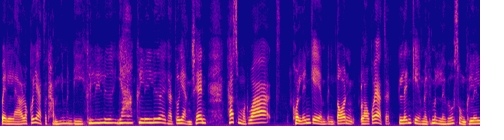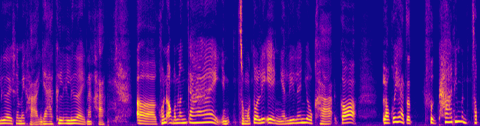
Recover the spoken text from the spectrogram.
เป็นแล้ว เราก็อยากจะทำให้มันดีขึ้นเรื่อยๆ ยากขึ้นเรื่อยๆค่ะ ตัวอย่างเช่น ถ้าสมมติว่าคนเล่นเกมเป็นต้น เราก็อยากจะเล่นเกมอะไรที่มันเลเวลสูงขึ้นเรื่อยๆใช่ไหมคะยากขึ้นเรื่อย ๆนะคะคนออกกำลังกายอย่างสมมติตัวลี่เองเนี่ยลี่เล่นโยคะก็ เราก็อยากจะฝึกท่าที่มันซับ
